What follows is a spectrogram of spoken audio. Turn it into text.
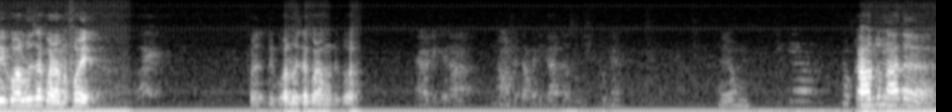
Ligou a luz agora, não foi? foi? Ligou a luz agora, não ligou? É, eu liguei na. Não, já tava ligado a luz, tudo. Né? Eu. É o carro do nada.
